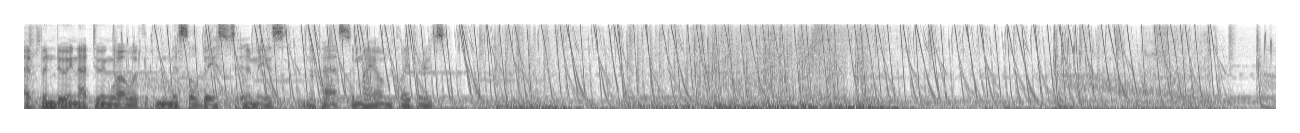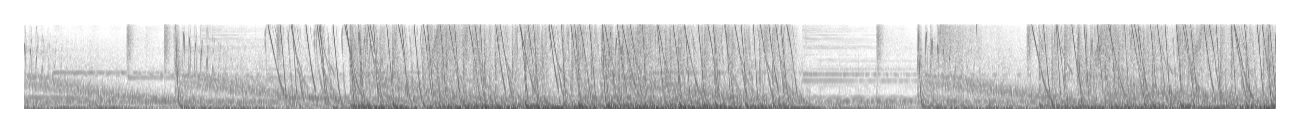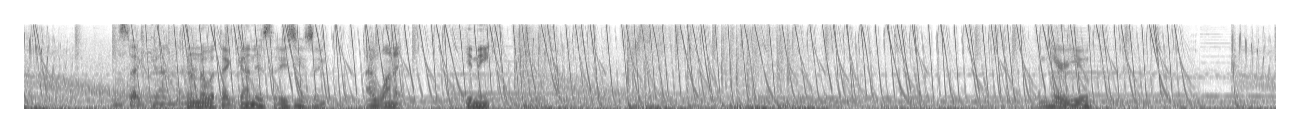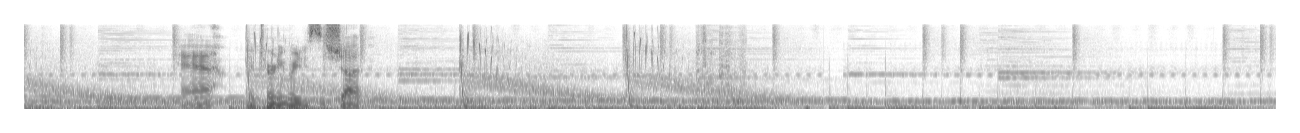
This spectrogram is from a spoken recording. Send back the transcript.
I've been doing not doing well with missile-based enemies in the past in my own playthroughs. That gun? I don't know what that gun is that he's using. I want it. Give me. I hear you. Ah, my turning radius is shot.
